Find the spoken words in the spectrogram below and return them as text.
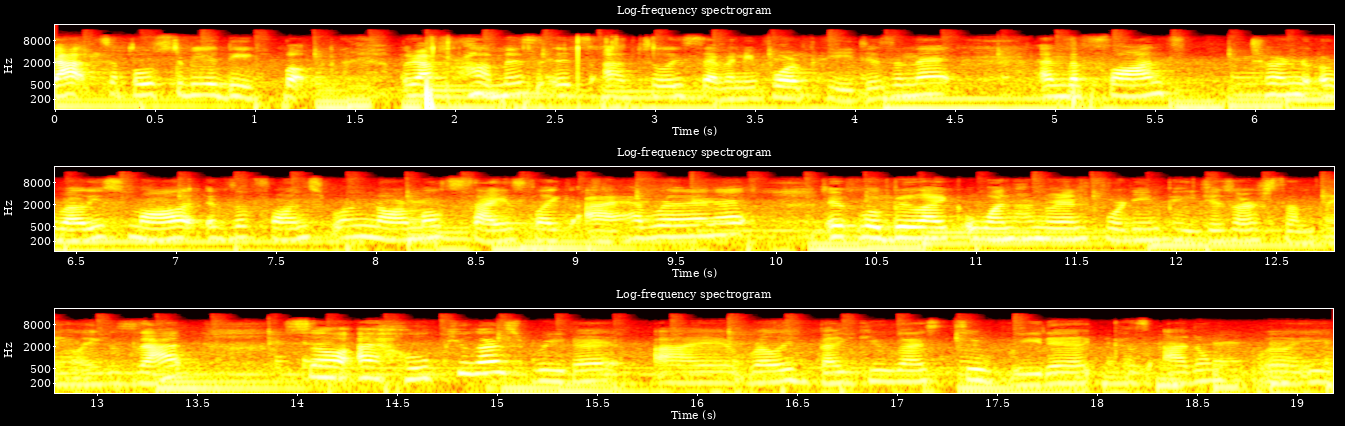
that supposed to be a deep book? But I promise it's actually 74 pages in it. And the fonts turned really small. If the fonts were normal size like I have written it, it would be like 114 pages or something like that. So I hope you guys read it. I really beg you guys to read it because I don't really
